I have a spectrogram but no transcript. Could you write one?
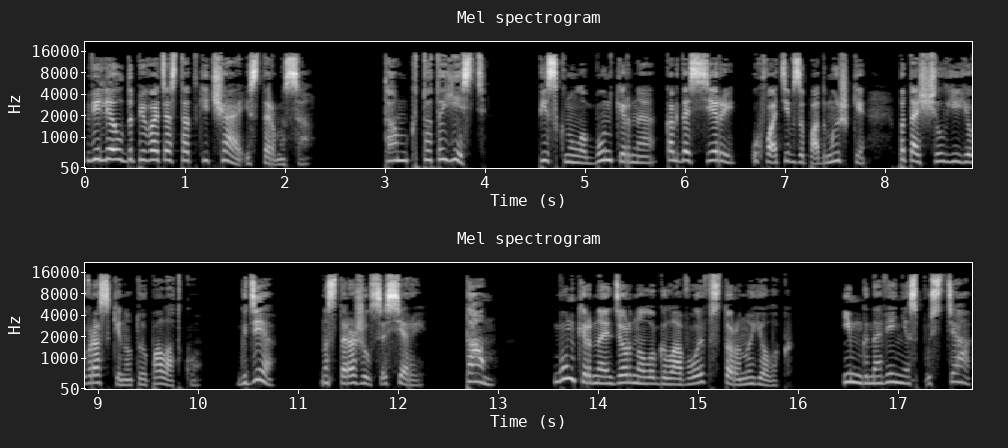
Велел допивать остатки чая из термоса. «Там кто-то есть!» — пискнула бункерная, когда Серый, ухватив за подмышки, потащил ее в раскинутую палатку. «Где?» — насторожился Серый. «Там!» Бункерная дернула головой в сторону елок. И мгновение спустя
